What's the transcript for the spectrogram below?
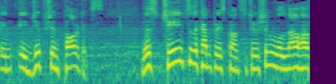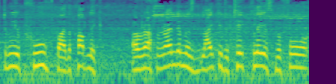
in Egyptian politics. This change to the country's constitution will now have to be approved by the public. A referendum is likely to take place before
